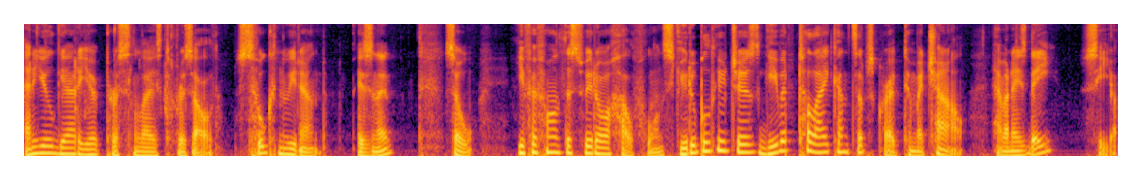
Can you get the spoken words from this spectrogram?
and you'll get your personalized result. So convenient, isn't it? So if you found this video helpful and suitable, you just give it a like and subscribe to my channel. Have a nice day. See ya.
